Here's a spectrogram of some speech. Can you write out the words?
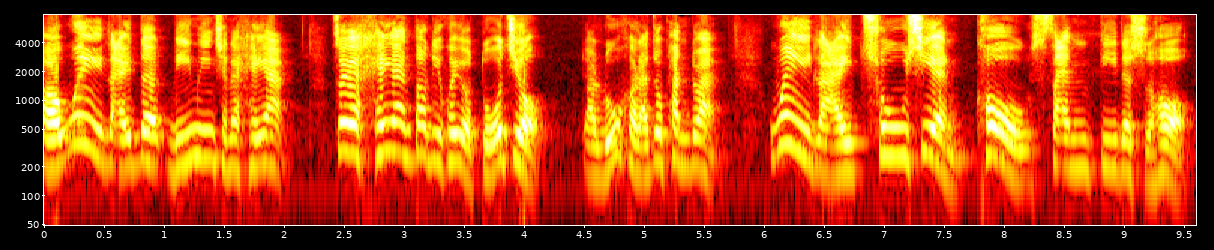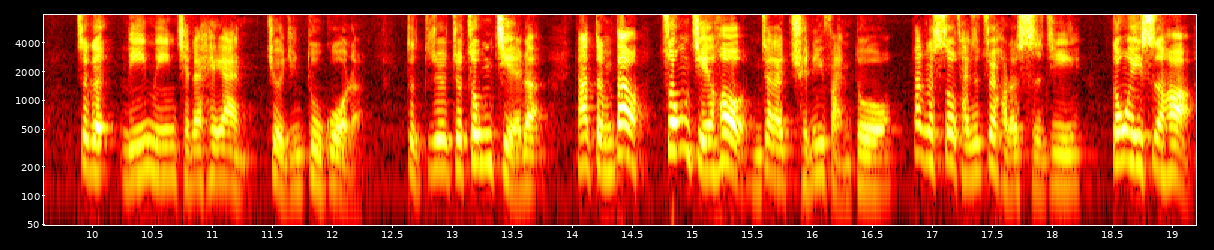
呃，未来的黎明前的黑暗，这个黑暗到底会有多久？要如何来做判断？未来出现扣三 D 的时候，这个黎明前的黑暗就已经度过了，就就就终结了。那等到终结后，你再来全力反多，那个时候才是最好的时机。懂我意思哈，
